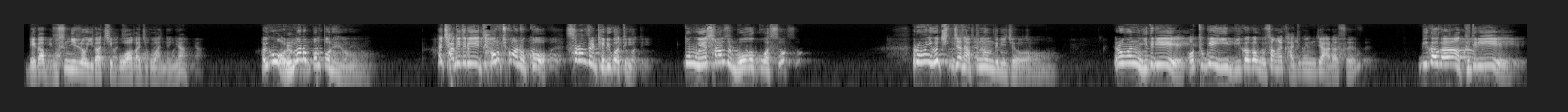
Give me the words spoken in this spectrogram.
내가 무슨 일로 이같이 모아가지고 왔느냐? 아, 이거 얼마나 뻔뻔해요. 아니, 자기들이 다 훔쳐가놓고 사람들 데리고 왔더니 너 왜 사람들 모아갖고 왔어? 여러분 이거 진짜 나쁜 놈들이죠. 여러분 이들이 어떻게 이 미가가 우상을 가지고 있는지 알았어요? 미가가 그들이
